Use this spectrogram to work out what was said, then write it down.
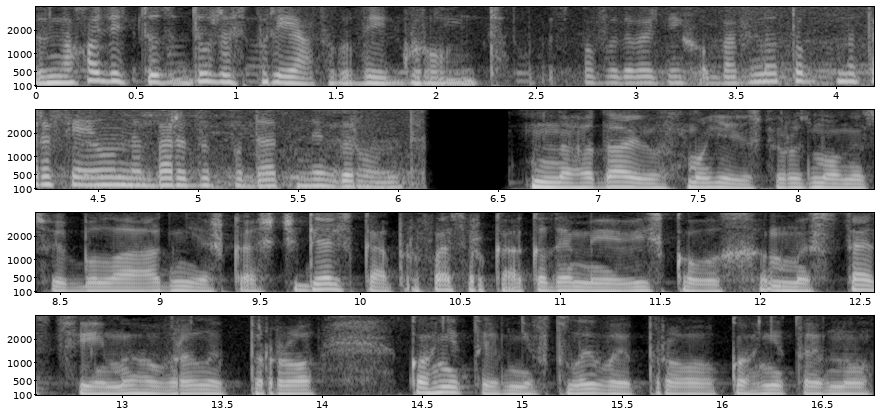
знаходять тут дуже сприятливий ґрунт. Spowodować w nich obawy, no to natrafiają na bardzo podatny grunt. Нагадаю, моєю співрозмовницею була Агнішка Щегельська, професорка Академії військових мистецтв. І ми говорили про когнітивні впливи, про когнітивну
